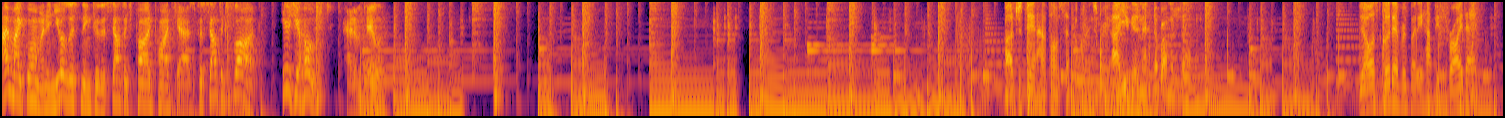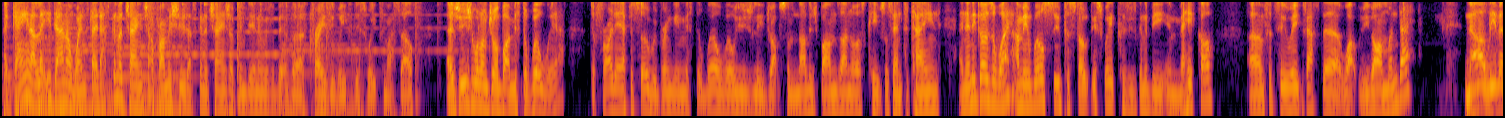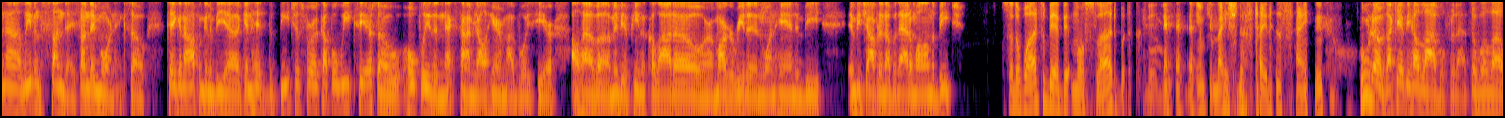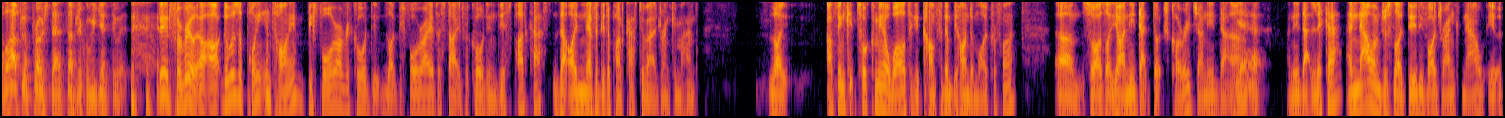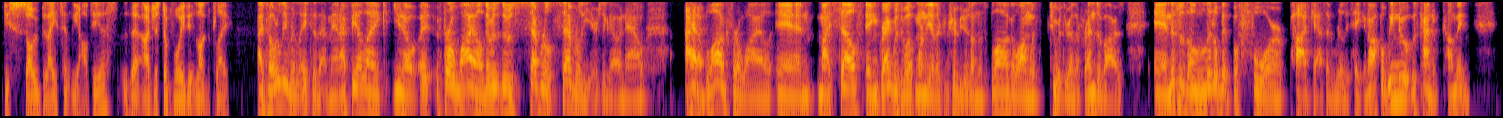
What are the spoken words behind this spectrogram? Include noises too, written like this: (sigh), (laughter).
I'm Mike Gorman, and you're listening to the Celtics Pod podcast for Celtics Blog. Here's your host, Adam Taylor. I just didn't have time to set my green screen. Ah, you good, man? No problem. Just asking. Yo, what's good, everybody? Happy Friday. Again, I let you down on Wednesday. That's going to change. I promise you that's going to change. I've been dealing with a bit of a crazy week this week for myself. As usual, I'm joined by Mr. Will Weir. The Friday episode, we bring in Mr. Will. Will usually drops some knowledge bombs on us, keeps us entertained, and then he goes away. I mean, Will's super stoked this week because he's going to be in Mexico um, for two weeks after what? You go on Monday? No, leaving uh leaving Sunday, Sunday morning. So taking off. I'm gonna be uh gonna hit the beaches for a couple weeks here. So hopefully the next time y'all hear my voice here, I'll have uh maybe a pina colada or a margarita in one hand and be and be chopping it up with Adam while on the beach. So the words will be a bit more slurred, but the, the, the (laughs) information will stay the same. (laughs) Who knows? I can't be held liable for that. So we'll uh, we'll have to approach that subject when we get to it. (laughs) Dude, for real, uh, uh, there was a point in time before I recorded, like before I ever started recording this podcast, that I never did a podcast without a drink in my hand. Like, I think it took me a while to get confident behind a microphone. Um, so I was like, yeah, I need that Dutch courage. I need that. Um, yeah. I need that liquor. And now I'm just like, dude, if I drank now, it would be so blatantly obvious that I just avoid it like the plague. I totally relate to that, man. I feel like you know, eh, for a while there was there was several several years ago now. I had a blog for a while, and myself and Greg was one of the other contributors on this blog, along with two or three other friends of ours. And this was a little bit before podcast had really taken off, but we knew it was kind of coming,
